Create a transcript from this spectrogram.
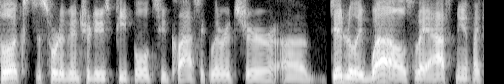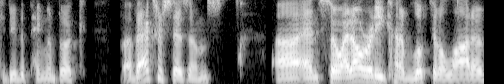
books to sort of introduce people to classic literature uh, did really well. So they asked me if I could do the Penguin Book of Exorcisms. Uh, and so I'd already kind of looked at a lot of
